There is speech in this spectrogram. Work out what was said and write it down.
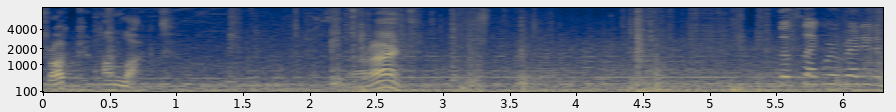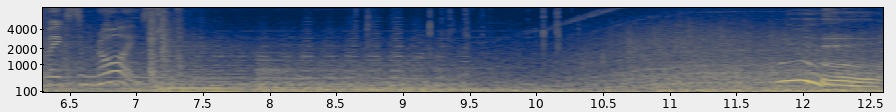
Truck unlocked. All right. Looks like we're ready to make some noise. Ooh.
